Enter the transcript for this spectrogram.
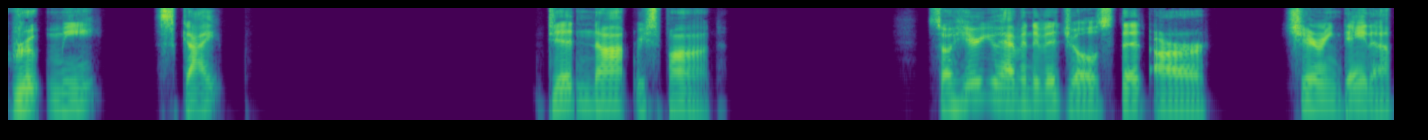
GroupMe, Skype. Did not respond. So here you have individuals that are sharing data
